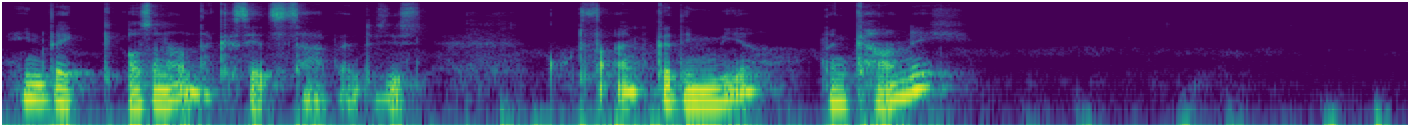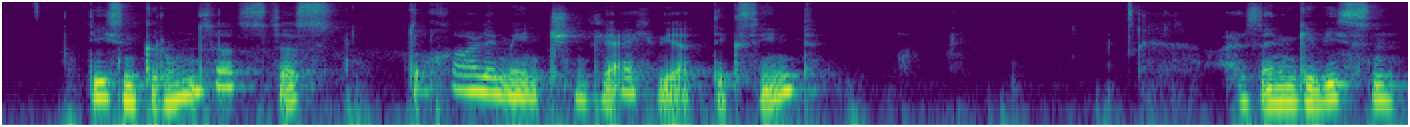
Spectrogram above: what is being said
hinweg auseinandergesetzt habe, das ist gut verankert in mir, dann kann ich diesen Grundsatz, dass doch alle Menschen gleichwertig sind, als einen gewissen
